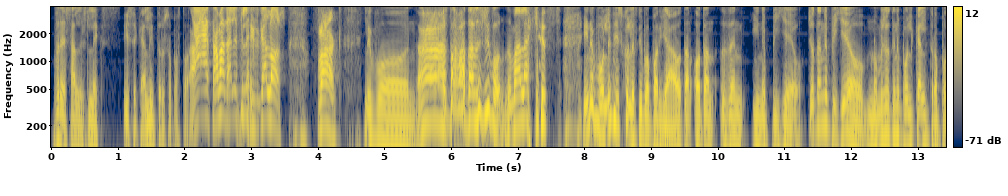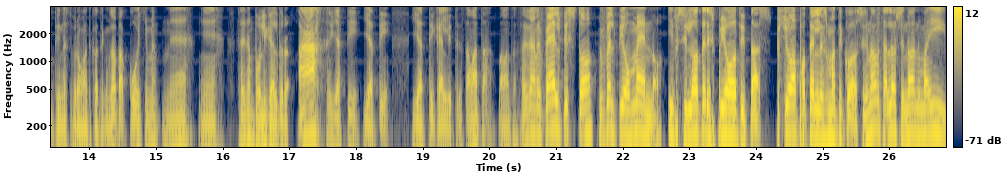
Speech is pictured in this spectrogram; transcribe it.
Βρες άλλες λέξεις. Είσαι καλύτερος από αυτό. Α, σταμάτα λες τη λέξη καλός! Φακ! Λοιπόν. Α, σταμάτα λες λοιπόν. Μαλάκες. Είναι πολύ δύσκολη αυτή η παπαριά όταν, όταν δεν είναι πηγαίο. Και όταν είναι πηγαίο, νομίζω ότι είναι πολύ καλύτερο από ότι είναι στην πραγματικότητα. Και μετά το ακούω και είμαι. Ναι, ναι. Θα ήταν πολύ καλύτερο. Α, γιατί, γιατί. Γιατί καλύτερη. Σταμάτα, σταμάτα. Θα ήταν βέλτιστο, βελτιωμένο, υψηλότερης ποιότητας, πιο αποτελεσματικό. Συγγνώμη, θα λέω συνώνυμα ή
